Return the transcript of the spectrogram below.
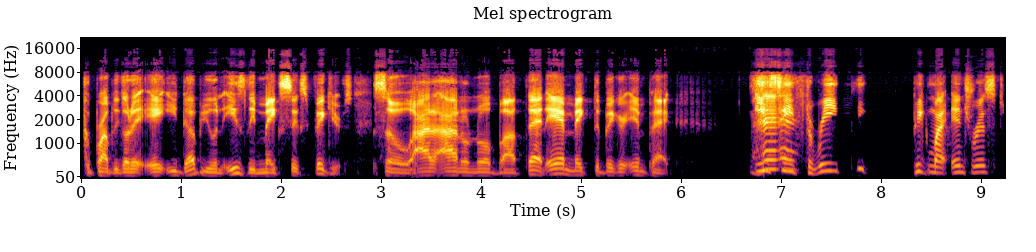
could probably go to AEW and easily make six figures. So I, I don't know about that and make the bigger impact. EC3 piqued my interest,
